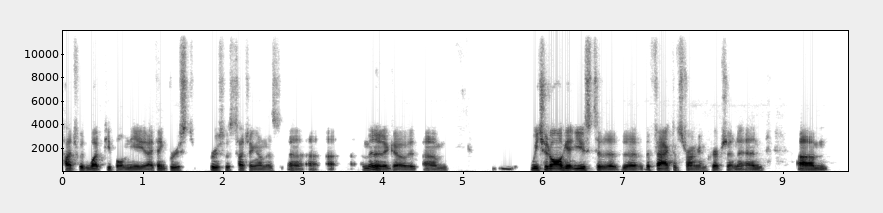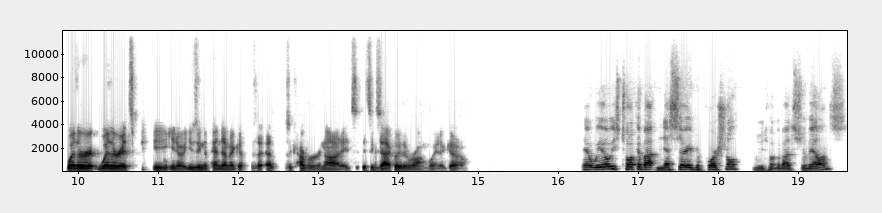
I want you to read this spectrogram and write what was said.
touch with what people need. I think Bruce Bruce was touching on this uh, a, uh, a minute ago. Um, we should all get used to the, the, the fact of strong encryption and um, whether whether it's you know using the pandemic as a, as a cover or not, it's it's exactly the wrong way to go. Yeah, we always talk about necessary proportional when we talk about surveillance.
